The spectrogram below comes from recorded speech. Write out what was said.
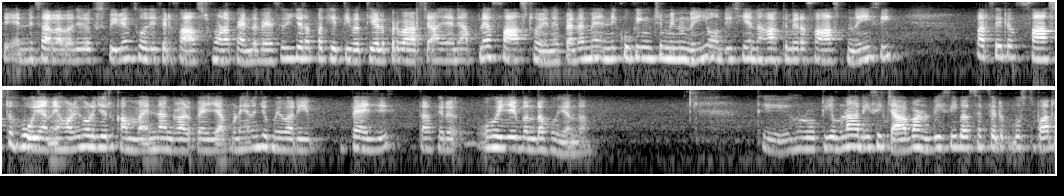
ਤੇ ਇੰਨੇ ਸਾਲਾਂ ਦਾ ਜਦੋਂ ਐਕਸਪੀਰੀਅੰਸ ਹੋ ਜੇ ਫਿਰ ਫਾਸਟ ਹੋਣਾ ਪੈਂਦਾ। ਵੈਸੇ ਵੀ ਜਦੋਂ ਆਪਾਂ ਖੇਤੀਬਾੜੀ ਵਾਲੇ ਪਰਿਵਾਰ 'ਚ ਆ ਜਾਂਦੇ ਹਾਂ, ਆਪਣੇ ਆਪ ਫਾਸਟ ਹੋਏ ਨੇ ਪਹਿਲਾਂ ਮੈਂ ਇੰਨੀ ਕੁਕਿੰਗ 'ਚ ਮੈਨੂੰ ਨਹੀਂ ਆਉਂਦੀ ਸੀ ਇੰਨਾ ਹੱਥ ਮੇਰਾ ਫਾਸਟ ਨਹੀਂ ਸੀ। ਪਰ ਫਿਰ ਫਾਸਟ ਹੋ ਜਾਂਦੇ ਹੌਲੀ ਹੌਲੀ ਜਦੋਂ ਕੰਮ ਇੰਨਾ ਗਾਲ ਪੈ ਜਾ ਆਪਣੇ ਨਾ ਜ਼ਿੰਮੇਵਾਰੀ ਪੈ ਜੇ ਤਾਂ ਫਿਰ ਉਹੋ ਜਿਹੇ ਬੰਦਾ ਹੋ ਜਾਂਦਾ। ਤੇ ਹੁਣ ਰੋਟੀ ਬਣਾ ਰਹੀ ਸੀ, ਚਾਹ ਬਣ ਰਹੀ ਸੀ, ਬਸ ਫਿਰ ਉਸ ਤੋਂ ਬਾਅਦ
